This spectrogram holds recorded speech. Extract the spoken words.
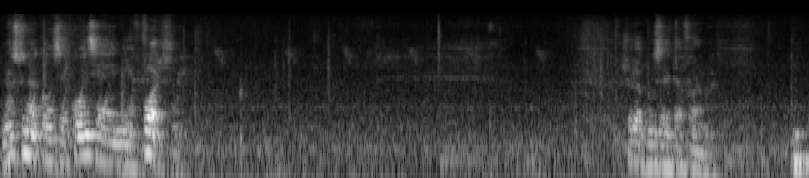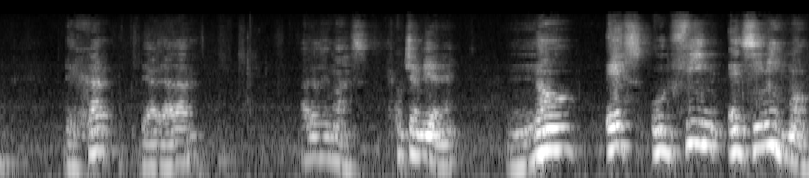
no es una consecuencia de mi esfuerzo. Yo lo puse de esta forma. Dejar de agradar a los demás. Escuchen bien, ¿eh? No es un fin en sí mismo.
